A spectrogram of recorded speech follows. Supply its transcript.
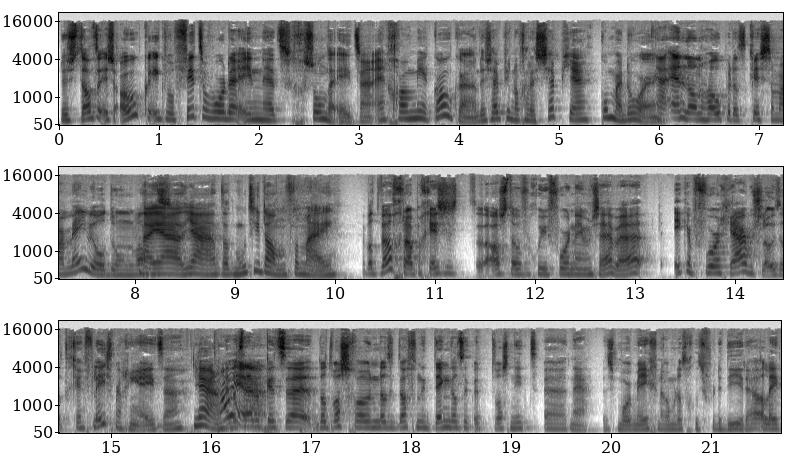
Dus dat is ook... ik wil fitter worden in het gezonde eten... en gewoon meer koken. Dus heb je nog een receptje, kom maar door. Ja, en dan hopen dat Christa maar mee wil doen. Want Nou ja, ja, dat moet hij dan van mij. Wat wel grappig is, is als we het over goede voornemens hebben... Ik heb vorig jaar besloten dat ik geen vlees meer ging eten. Ja, En dat, ja. heb ik het, eh, dat was gewoon dat ik dacht van ik denk dat ik het was niet eh, nou ja het is mooi meegenomen dat het goed voor de dieren alleen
